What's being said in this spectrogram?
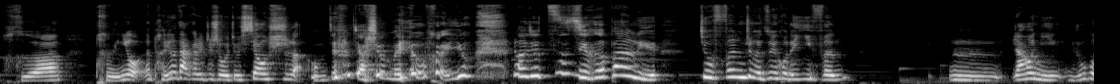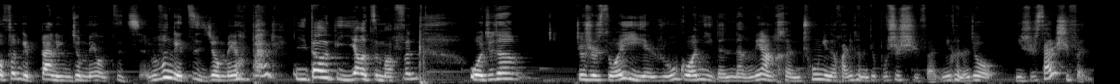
和朋友，那朋友大概率这时候就消失了。我们就假设没有朋友，然后就自己和伴侣就分这个最后的一分。嗯，然后你如果分给伴侣，你就没有自己；如果分给自己，就没有伴侣。你到底要怎么分？我觉得就是，所以如果你的能量很充盈的话，你可能就不是十分，你可能就你是三十分，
